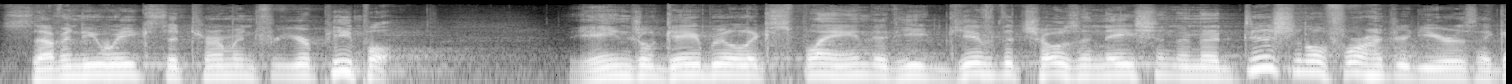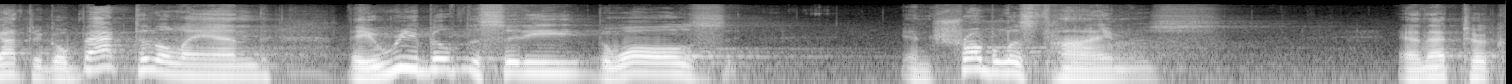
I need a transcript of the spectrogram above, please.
70 weeks determined for your people. The angel Gabriel explained that he'd give the chosen nation an additional 400 years. They got to go back to the land. They rebuilt the city, the walls, in troublous times. And that took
